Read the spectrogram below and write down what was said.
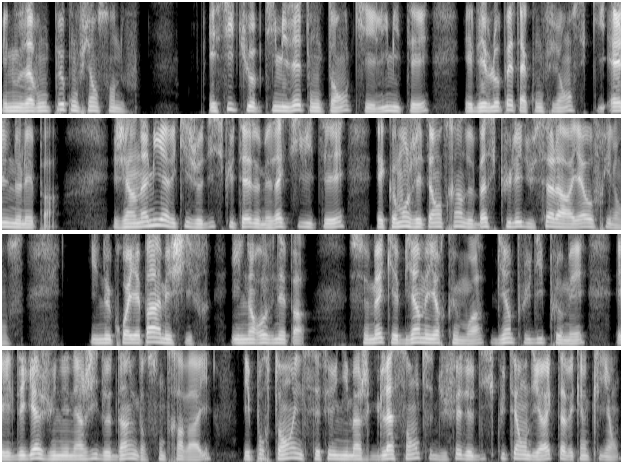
et nous avons peu confiance en nous. Et si tu optimisais ton temps, qui est limité, et développais ta confiance, qui elle ne l'est pas? J'ai un ami avec qui je discutais de mes activités et comment j'étais en train de basculer du salariat au freelance. Il ne croyait pas à mes chiffres, il n'en revenait pas. Ce mec est bien meilleur que moi, bien plus diplômé, et il dégage une énergie de dingue dans son travail, et pourtant il s'est fait une image glaçante du fait de discuter en direct avec un client.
